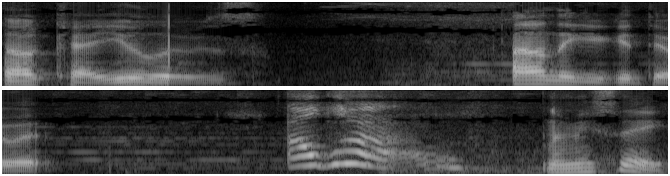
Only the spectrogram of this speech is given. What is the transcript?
Okay, you lose. I don't think you could do it. I can. Let me see.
